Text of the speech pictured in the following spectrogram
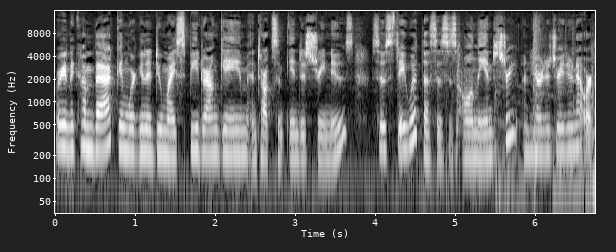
we're going to come back and we're going to do my speed round game and talk some industry news. So stay with us. This is All in the Industry on Heritage Radio Network.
